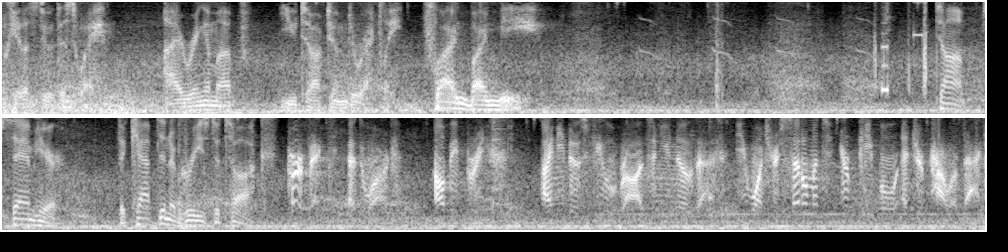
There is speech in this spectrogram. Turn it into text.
Okay, let's do it this way. I ring him up, you talk to him directly. Fine by me. Tom, Sam here. The captain agrees to talk. Perfect, Edward. I'll be brief. I need those fuel rods, and you know that. You want your settlement, your people, and your power back.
